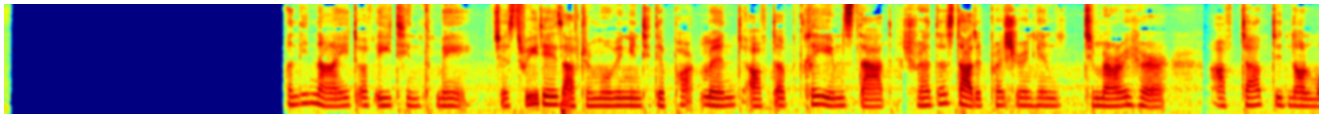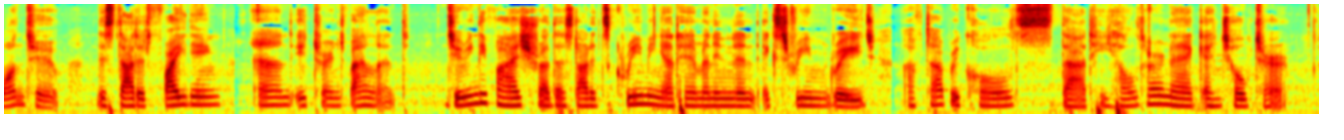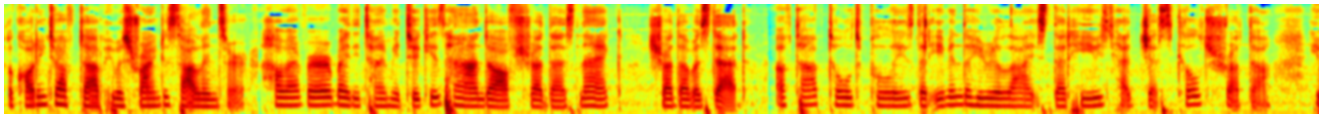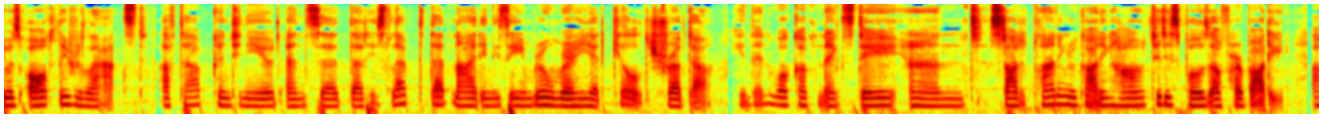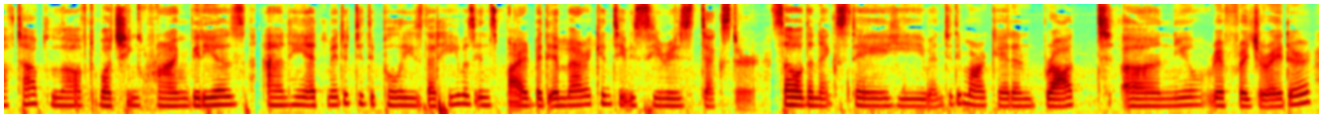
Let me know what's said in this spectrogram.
On the night of 18th May, Just three days after moving into the apartment, Aftab claims that Shraddha started pressuring him to marry her. Aftab did not want to. They started fighting and it turned violent. During the fight, Shraddha started screaming at him and in an extreme rage. Aftab recalls that he held her neck and choked her. According to Aftab, he was trying to silence her. However, by the time he took his hand off Shraddha's neck, Shraddha was dead. Aftab told police that even though he realized that he had just killed Shraddha, he was oddly relaxed. Aftab continued and said that he slept that night in the same room where he had killed Shraddha. He then woke up next day and started planning regarding how to dispose of her body. Aftab loved watching crime videos and he admitted to the police that he was inspired by the American TV series Dexter. So the next day he went to the market and brought a new refrigerator.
